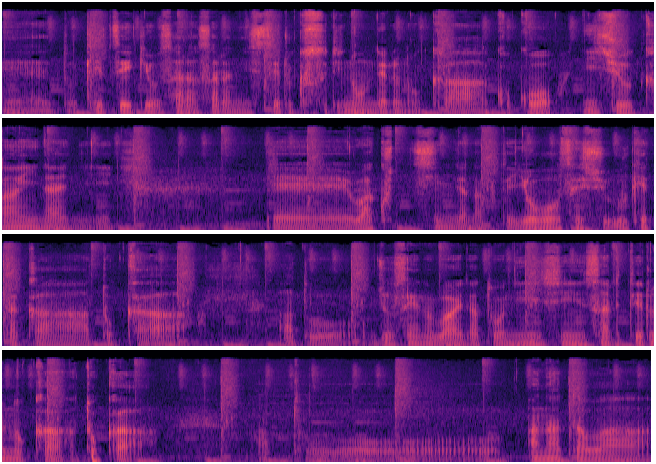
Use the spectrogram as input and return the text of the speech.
えーと、血液をサラサラにしてる薬飲んでるのかここ2週間以内に、えー、ワクチンじゃなくて予防接種受けたかとかあと女性の場合だと妊娠されてるのかとかと「あなたは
